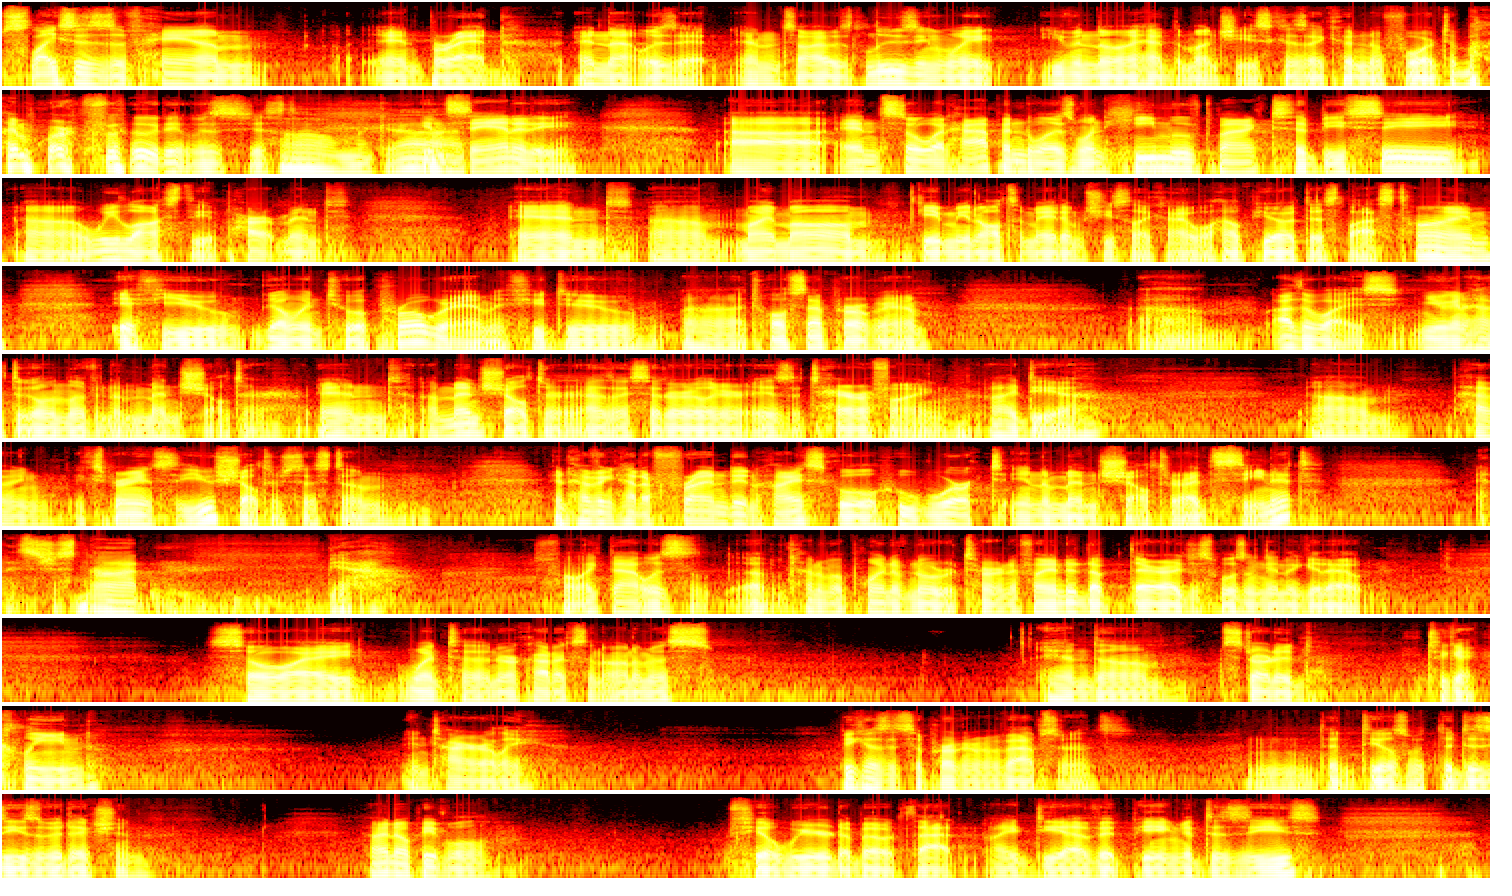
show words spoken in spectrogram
slices of ham and bread, and that was it. And so I was losing weight, even though I had the munchies, because I couldn't afford to buy more food. It was just Oh my god. insanity. Uh, and so what happened was when he moved back to BC, uh, we lost the apartment. And um, my mom gave me an ultimatum. She's like, I will help you out this last time if you go into a program, if you do a 12 step program. Um, otherwise, you're going to have to go and live in a men's shelter. And a men's shelter, as I said earlier, is a terrifying idea. Um, having experienced the youth shelter system, and having had a friend in high school who worked in a men's shelter, I'd seen it, and it's just not. Yeah, felt like that was a, kind of a point of no return. If I ended up there, I just wasn't going to get out. So I went to Narcotics Anonymous and um, started to get clean entirely because it's a program of abstinence that deals with the disease of addiction. I know people feel weird about that idea of it being a disease.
